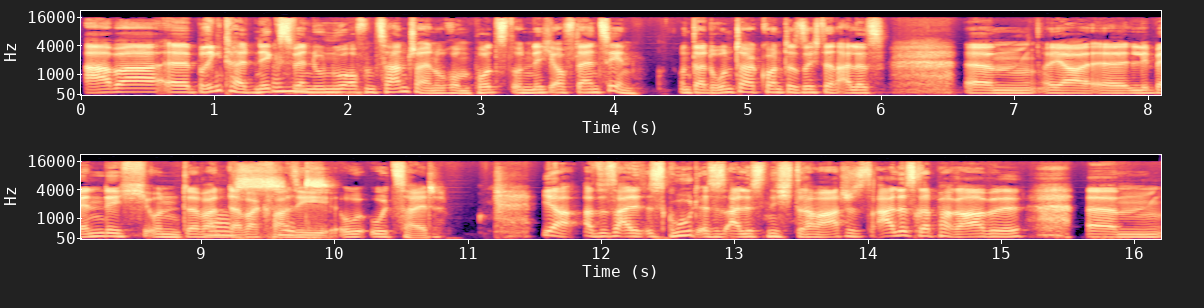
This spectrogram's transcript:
aber äh, bringt halt nichts, mhm. wenn du nur auf dem Zahnschein rumputzt und nicht auf deinen Zähnen. Und darunter konnte sich dann alles ähm, ja äh, lebendig und da war oh, da war quasi Uhrzeit. Ja, also es ist alles ist gut, es ist alles nicht dramatisch, es ist alles reparabel. Ähm,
